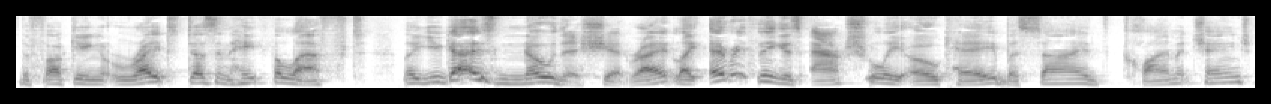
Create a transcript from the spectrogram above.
The fucking right doesn't hate the left Like, you guys know this shit, right? Like, everything is actually okay besides climate change,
